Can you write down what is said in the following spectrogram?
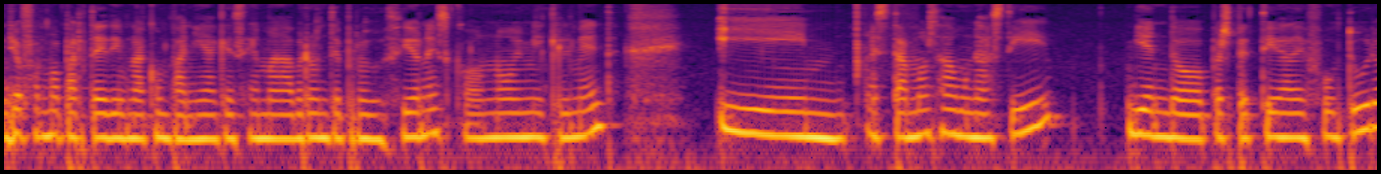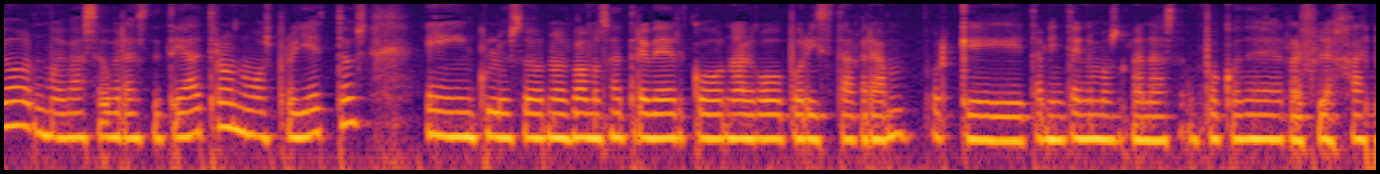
yo formo parte de una compañía que se llama Bronte Producciones con Noemi Clement y estamos aún así viendo perspectiva de futuro, nuevas obras de teatro, nuevos proyectos e incluso nos vamos a atrever con algo por Instagram porque también tenemos ganas un poco de reflejar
